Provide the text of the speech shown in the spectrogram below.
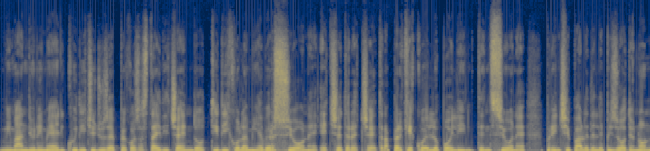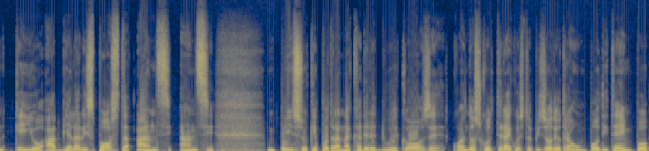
mi mandi un'email in cui dici Giuseppe cosa stai dicendo, ti dico la mia versione, eccetera, eccetera, perché quello poi è l'intenzione principale dell'episodio, non che io abbia la risposta, anzi, anzi penso che potranno accadere due cose quando ascolterai questo episodio tra un po' di tempo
